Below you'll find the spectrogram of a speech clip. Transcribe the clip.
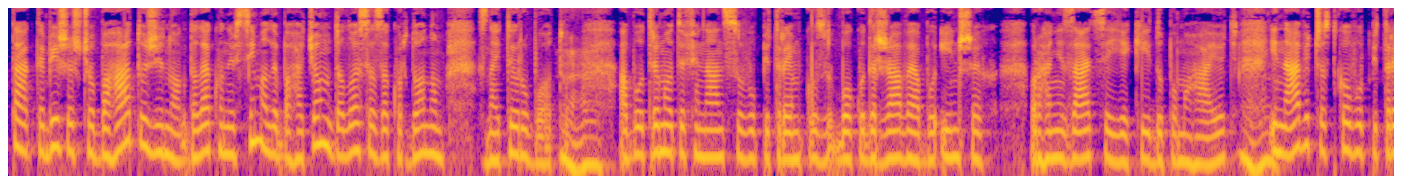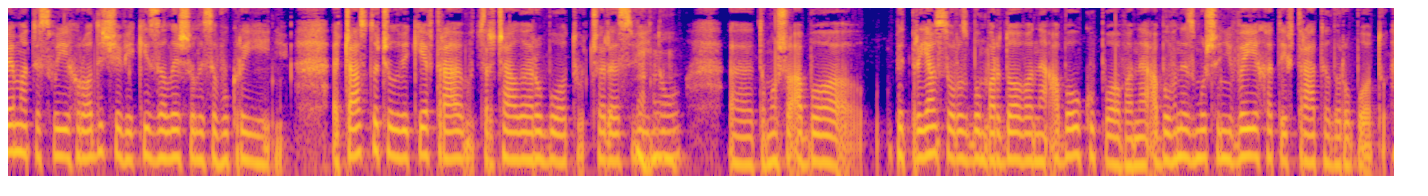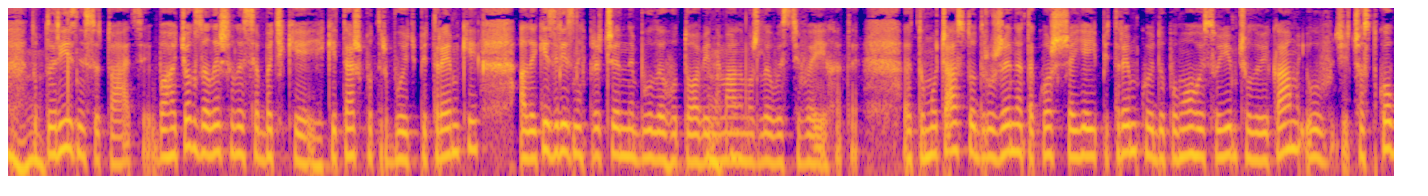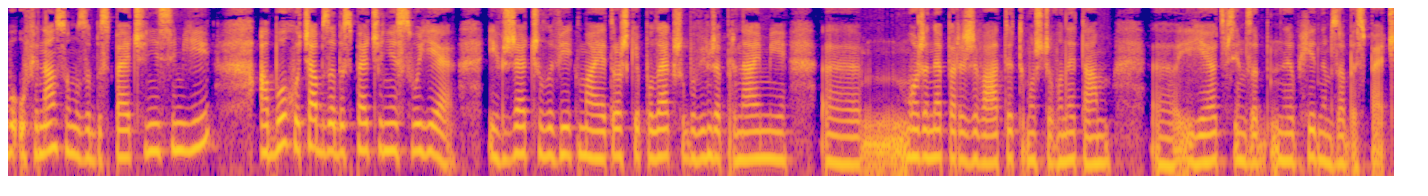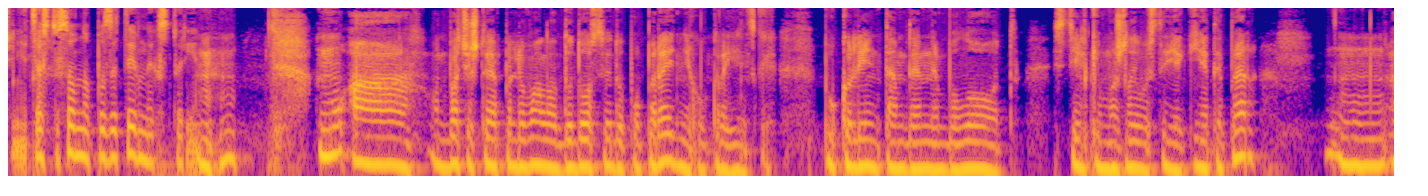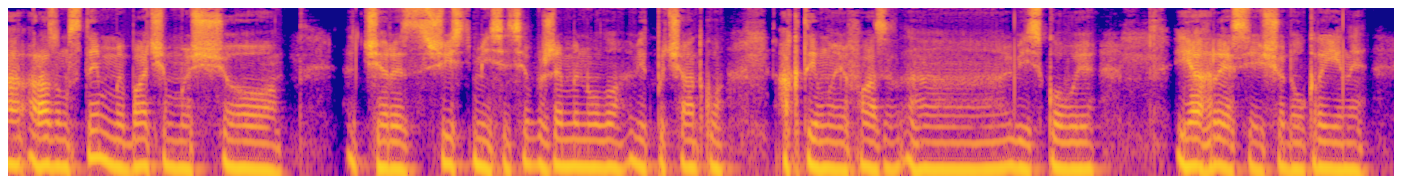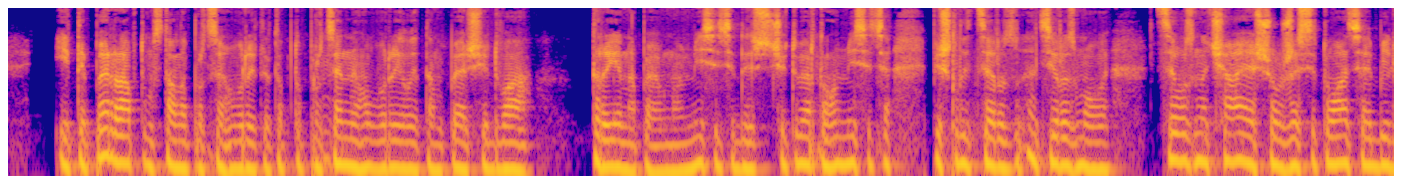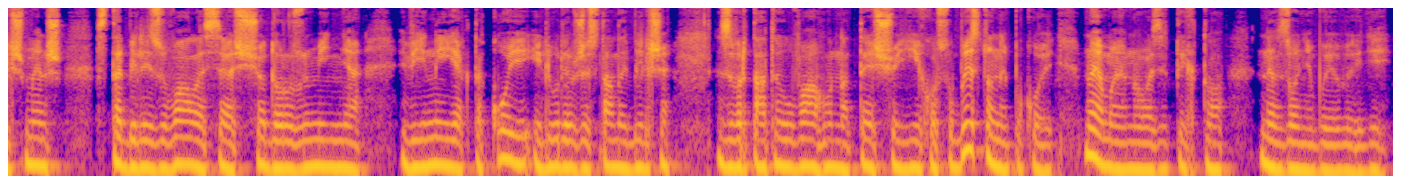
Так, тим більше, що багато жінок, далеко не всім, але багатьом вдалося за кордоном знайти роботу Угу. або отримати фінансову підтримку з боку держави або інших організацій, які допомагають, і навіть частково підтримати своїх родичів, які залишилися в Україні. Часто чоловіки втра- втрачали роботу через війну, е, тому що або підприємство розбомбардоване, або окуповане, або вони змушені виїхати і втратили роботу. Тобто різні ситуації. У залишилися батьки, які теж потребують підтримки, але які з різних причин не були готові, не мали можливості виїхати. Е, Тому часто дружини також ще є і підтримкою, і допомогою своїм чоловікам і частково у фінансовому забезпеченні сім'ї, або хоча б забезпеченні своє. І вже чоловік має трошки полегше, бо він вже принаймні е, може не переживати, тому що вони там е, є всім необхідним забезпечені. Це стосовно позитивних сторін. Угу. Ну, а от бачиш, ти апелювала до досвіду попередніх українських поколінь, там, де не було от стільки можливостей, як є тепер. А разом з тим ми бачимо, що через 6 місяців вже минуло від початку активної фази е, військової і агресії щодо України. І тепер раптом стали про це говорити. Тобто про це не говорили там перші два, три, напевно, місяці, десь з четвертого місяця пішли ці, роз- ці розмови. Це означає, що вже ситуація більш-менш стабілізувалася щодо розуміння війни як такої, і люди вже стали більше звертати увагу на те, що їх особисто непокоїть. Ну, я маю на увазі тих, хто не в зоні бойових дій.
